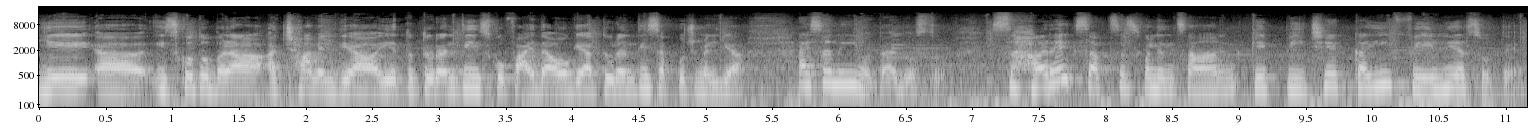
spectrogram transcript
ये आ, इसको तो बड़ा अच्छा मिल गया ये तो तुरंत ही इसको फ़ायदा हो गया तुरंत ही सब कुछ मिल गया। ऐसा नहीं होता है दोस्तों। हर एक सक्सेसफुल इंसान के पीछे कई फेलियर्स होते हैं।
